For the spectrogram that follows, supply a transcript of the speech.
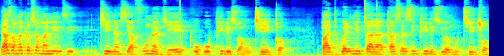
Yazi amaxesha amaninzi thina siyafuna nje ukuphiliswa nguThixo but kwelinye icala xa sesiphilisiwe nguThixo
